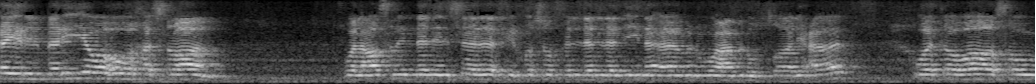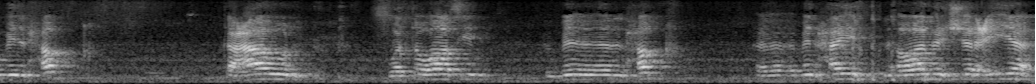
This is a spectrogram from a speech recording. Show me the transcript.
خير البرية وهو خسران. والعصر إن الإنسان لفي خسر إلا الذين آمنوا وعملوا الصالحات وتواصوا بالحق. تعاون والتواصي بالحق من حيث الأوامر الشرعية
